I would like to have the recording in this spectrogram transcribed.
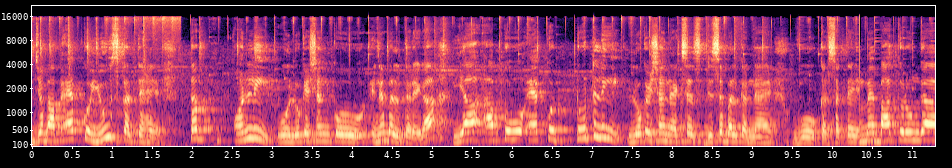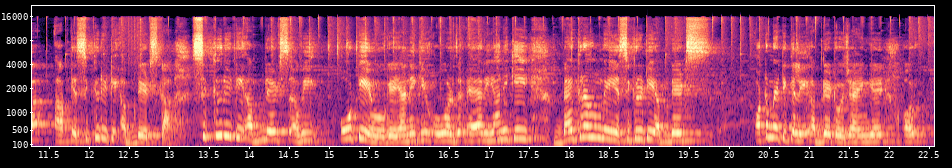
जब आप ऐप को यूज़ करते हैं तब ओनली वो लोकेशन को इनेबल करेगा, या आपको वो ऐप को टोटली लोकेशन एक्सेस डिसेबल करना है, वो कर सकते हैं। मैं बात करूँगा आपके सिक्योरिटी अपडेट्स का। सिक्योरिटी अपडेट्स अभी ओटीए हो गए, यानी कि ओवर द एयर यानी कि बैकग्राउंड में ये सिक्योरिटी अपडेट्स ऑटोमेटिकली अपडेट हो जाएँगे, और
